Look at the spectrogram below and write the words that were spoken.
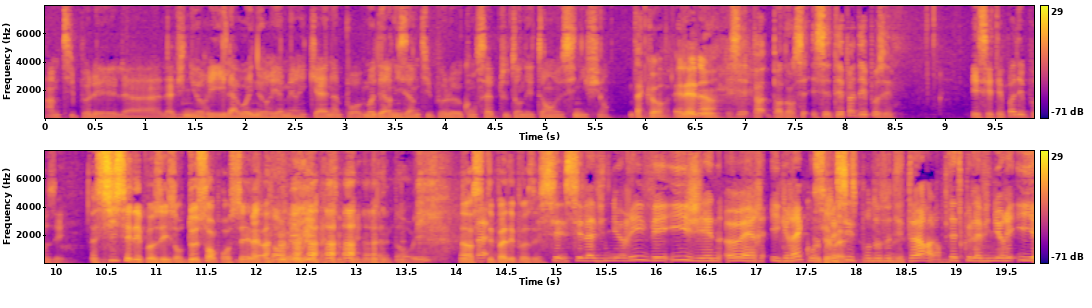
un petit peu les- la, la vignerie, la winery américaine, pour moderniser un petit peu le concept tout en étant euh, signifiant. D'accord. Hélène? Et Pardon, c'est- c'était pas déposé? Et c'était pas déposé. Si c'est déposé, ils ont 200 procès là. Maintenant oui. Maintenant oui. Non, c'était pas déposé. C'est c'est la vignerie V-I-G-N-E-R-Y, on le C'est précise pour nos auditeurs. Alors peut-être que la vignerie IE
